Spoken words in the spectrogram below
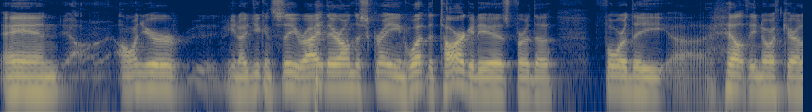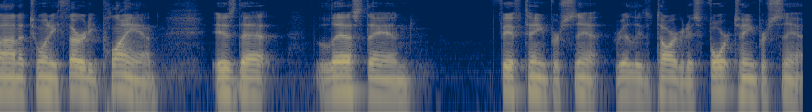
and on your, you know, you can see right there on the screen what the target is for the for the uh, Healthy North Carolina 2030 plan is that less than 15%. Really, the target is 14%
